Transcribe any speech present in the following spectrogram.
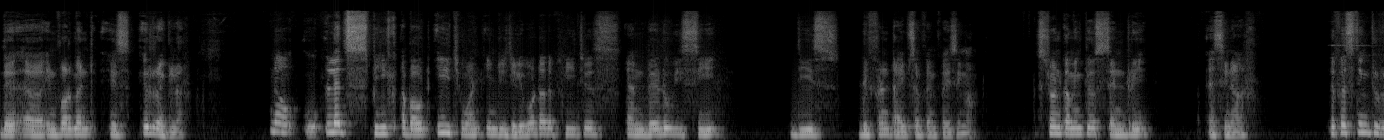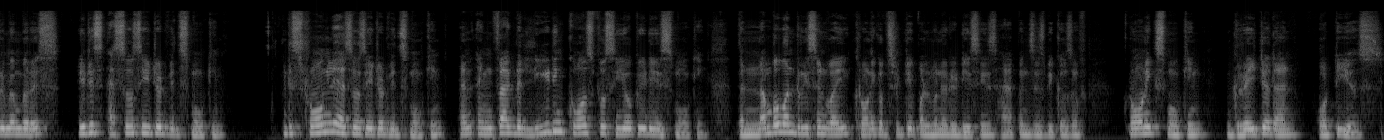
The uh, involvement is irregular. Now, let's speak about each one individually. What are the features and where do we see these different types of emphysema? First one coming to Sentry SNR. The first thing to remember is it is associated with smoking. It is strongly associated with smoking, and in fact, the leading cause for COPD is smoking. The number one reason why chronic obstructive pulmonary disease happens is because of chronic smoking greater than 40 years.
